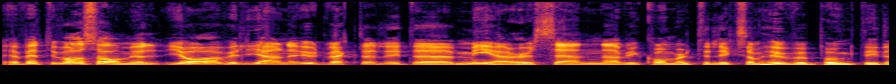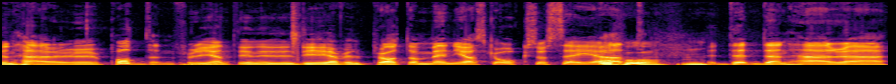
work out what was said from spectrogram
Eh, vet du vad Samuel? Jag vill gärna utveckla lite mer sen när vi kommer till liksom huvudpunkt i den här podden. För egentligen är det det jag vill prata om. Men jag ska också säga Oho. att mm. den, den, här, eh,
